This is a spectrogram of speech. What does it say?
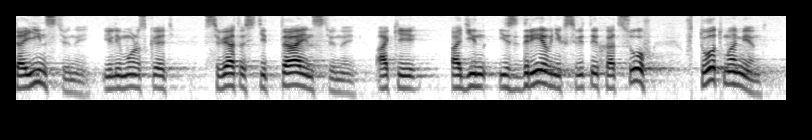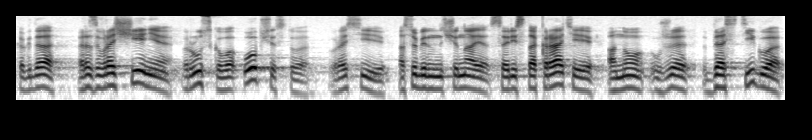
таинственной, или, можно сказать, святости таинственной, аки один из древних святых отцов в тот момент, когда развращение русского общества в России, особенно начиная с аристократии, оно уже достигло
